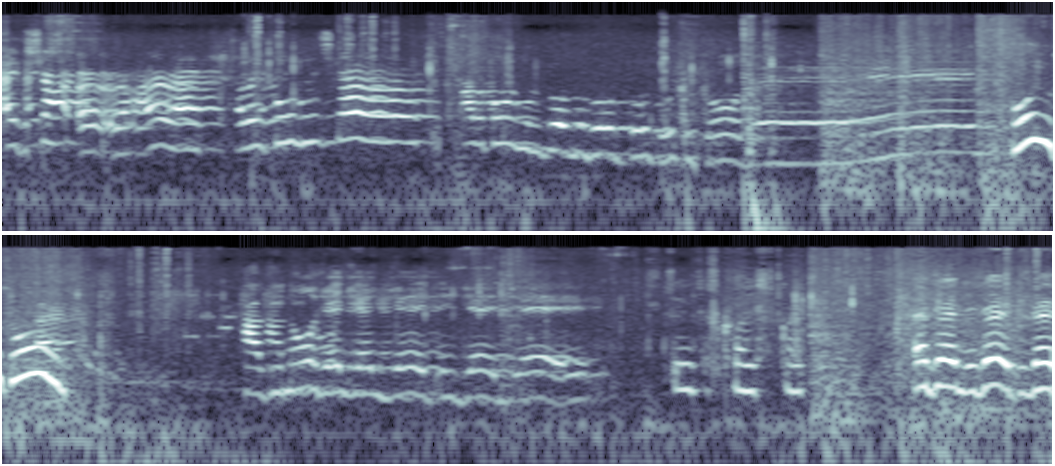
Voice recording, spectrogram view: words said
I've a shot a I'm a golden star. I'm a golden, golden, golden, golden, golden. Oh, you don't. How do you know, J, J, J, J, J? Jesus Christ, Greg. Uh, J, J, J, J,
